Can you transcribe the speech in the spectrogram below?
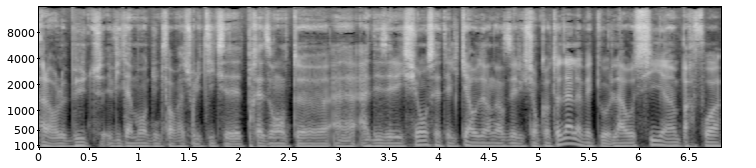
Alors le but, évidemment, d'une formation politique, c'est d'être présente euh, à, à, des élections. C'était le cas aux dernières élections cantonales, avec là aussi hein, parfois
